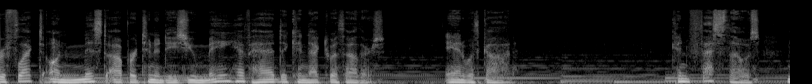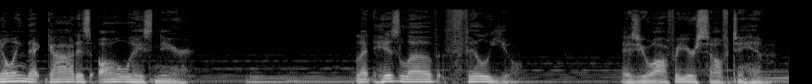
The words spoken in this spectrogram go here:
Reflect on missed opportunities you may have had to connect with others and with God. Confess those, knowing that God is always near. Let His love fill you as you offer yourself to Him.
